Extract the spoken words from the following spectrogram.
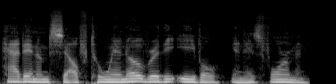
had in himself to win over the evil in his foreman.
